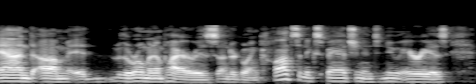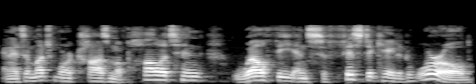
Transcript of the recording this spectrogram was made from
And um, it, the Roman Empire is undergoing constant expansion into new areas, and it's a much more cosmopolitan, wealthy, and sophisticated world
